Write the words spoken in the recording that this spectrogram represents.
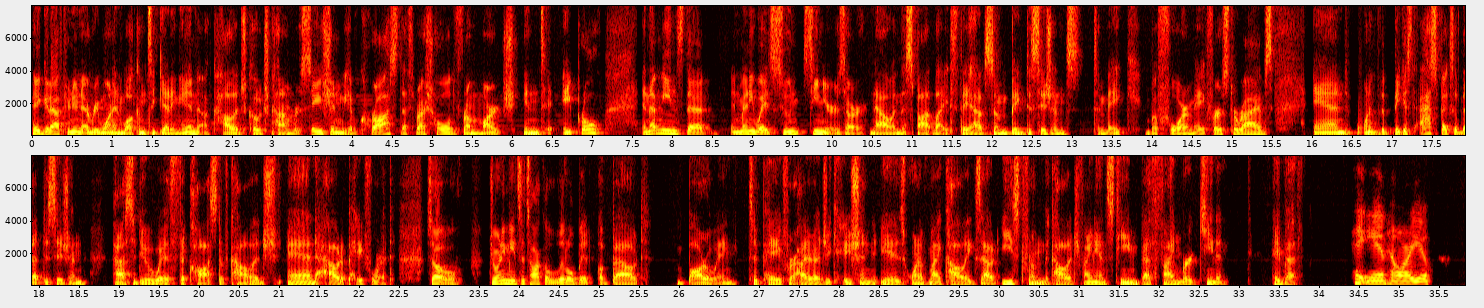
Hey, good afternoon, everyone, and welcome to Getting In, a college coach conversation. We have crossed the threshold from March into April. And that means that in many ways, soon, seniors are now in the spotlight. They have some big decisions to make before May 1st arrives. And one of the biggest aspects of that decision has to do with the cost of college and how to pay for it. So, joining me to talk a little bit about borrowing to pay for higher education is one of my colleagues out east from the college finance team, Beth Feinberg Keenan. Hey, Beth. Hey, Ian. How are you?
